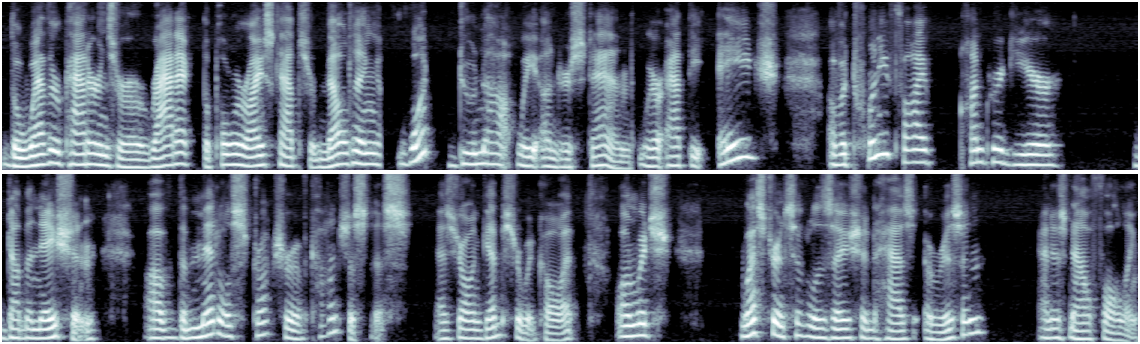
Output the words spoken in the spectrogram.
the weather patterns are erratic. The polar ice caps are melting. What do not we understand? We're at the age of a 2,500 year domination of the mental structure of consciousness, as John Gebser would call it, on which Western civilization has arisen and is now falling.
